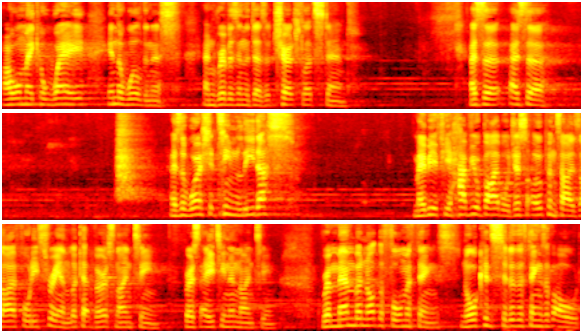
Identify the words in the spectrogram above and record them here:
I will make a way in the wilderness and rivers in the desert. Church, let's stand. As the, as the as the worship team lead us, maybe if you have your Bible, just open to Isaiah 43 and look at verse 19, verse 18 and 19. Remember not the former things, nor consider the things of old.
